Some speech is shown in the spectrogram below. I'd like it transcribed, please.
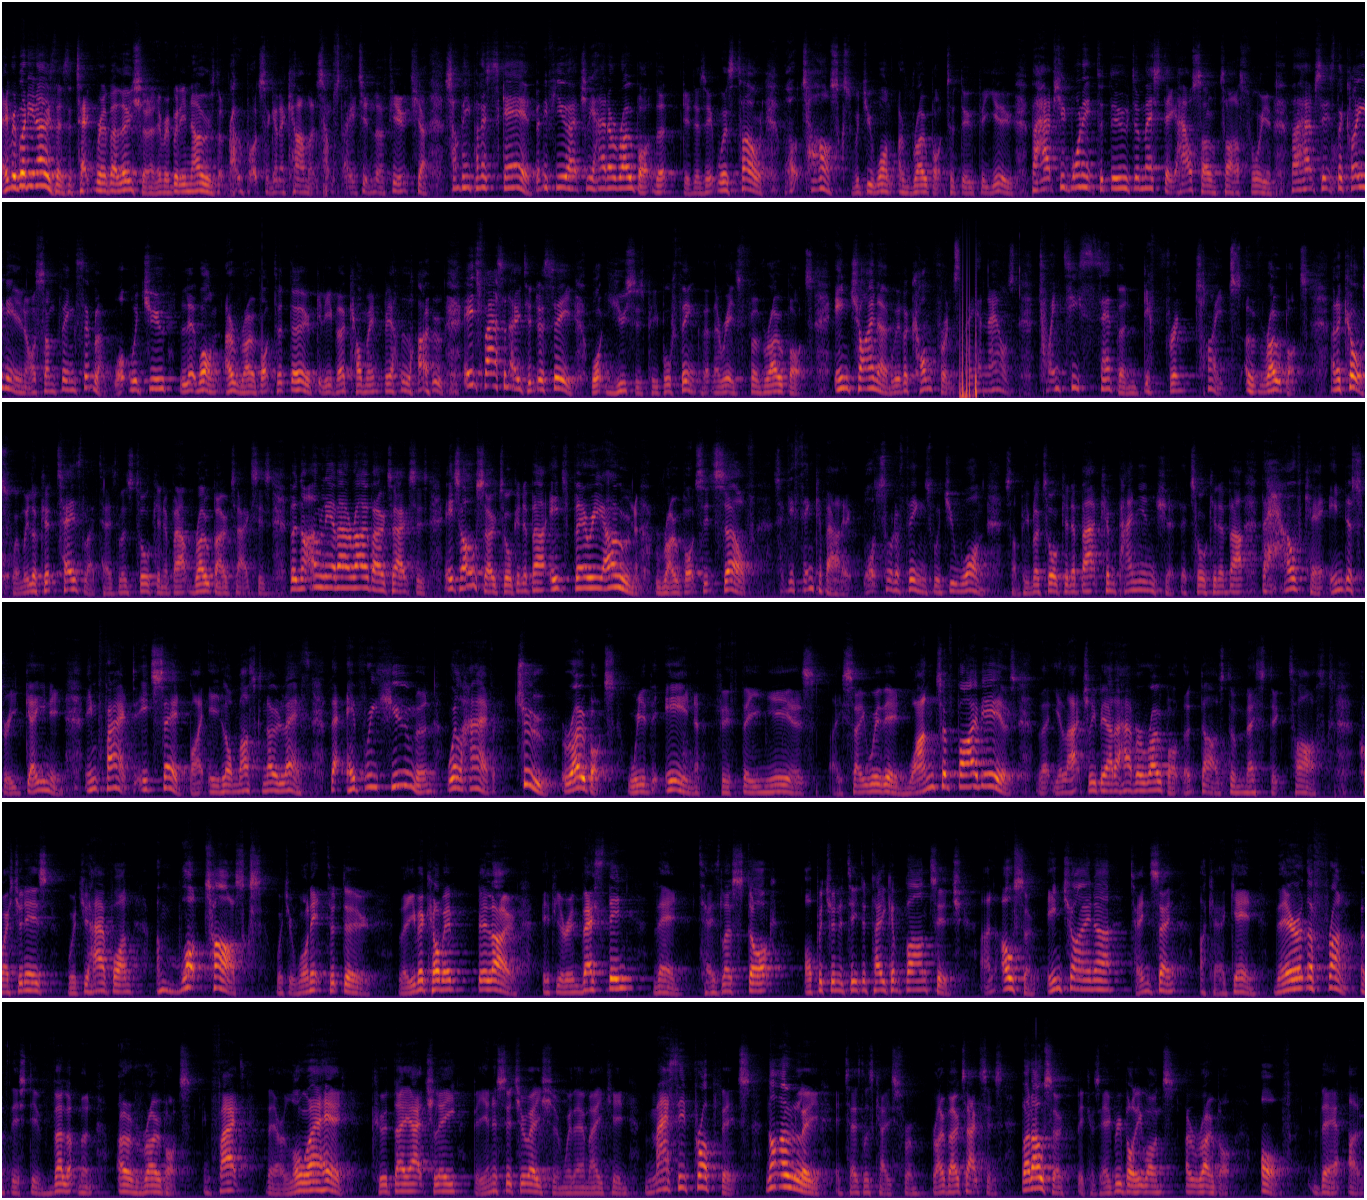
Everybody knows there's a tech revolution and everybody knows that robots are going to come at some stage in the future. Some people are scared, but if you actually had a robot that did as it was told, what tasks would you want a robot to do for you? Perhaps you'd want it to do domestic household tasks for you. Perhaps it's the cleaning or something similar. What would you want a robot to do? Leave a comment below. It's fascinating to see what uses people think that there is for robots. In China, with a conference, they announced 27 different types of robots. And of course, when we look at Tesla, Tesla's talking about robo-taxis, but not only about robo-taxis, it's also talking about its very own robots itself. So if you think about it, what sort of things would you want? Some people are talking about companionship. They're talking about the healthcare industry gaining. In fact, it's said by Elon Musk, no less, that every human will have two robots within 15 years. They say within one to five years that you'll actually be able to have a robot that does domestic tasks. Question is, would you have one? And what tasks would you want it to do? Leave a comment below. If you're investing, then Tesla stock, opportunity to take advantage. And also in China, Tencent, okay, again, they're at the front of this development of robots. In fact, they're a long way ahead. Could they actually be in a situation where they're making massive profits, not only in Tesla's case from robo-taxis, but also because everybody wants a robot of their own.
